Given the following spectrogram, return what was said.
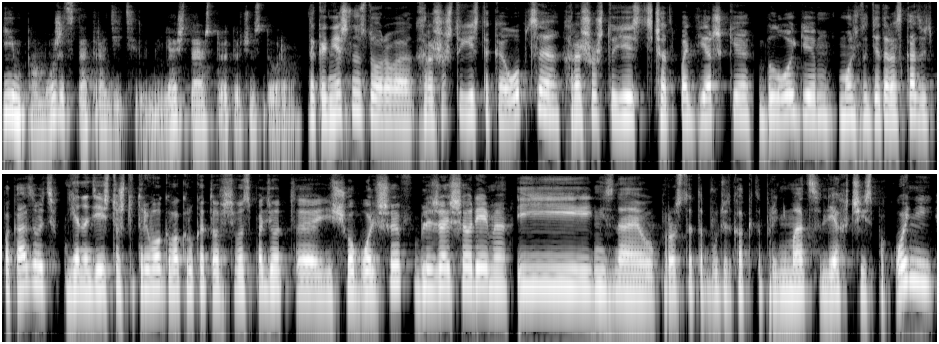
им поможет стать родителями. Я считаю, что это очень здорово. Да, конечно, здорово. Хорошо, что есть такая опция. Хорошо, что есть чат поддержки, блоги. Можно где-то рассказывать, показывать. Я надеюсь, то, что тревога вокруг этого всего спадет э, еще больше в ближайшее время. И, не знаю, просто это будет как-то приниматься легче и спокойней,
